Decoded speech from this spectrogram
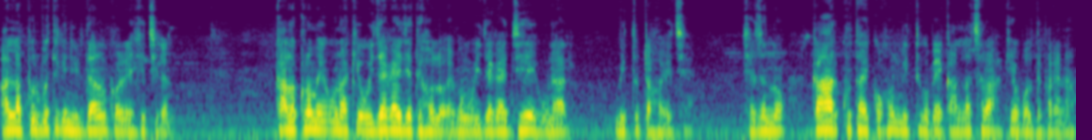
আল্লাহ পূর্ব থেকে নির্ধারণ করে রেখেছিলেন। কালক্রমে ওনাকে ওই জায়গায় যেতে হলো এবং ওই জায়গায় যেয়ে ওনার মৃত্যুটা হয়েছে। সেজন্য কার কোথায় কখন মৃত্যু হবে এক আল্লাহ ছাড়া কেউ বলতে পারে না।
